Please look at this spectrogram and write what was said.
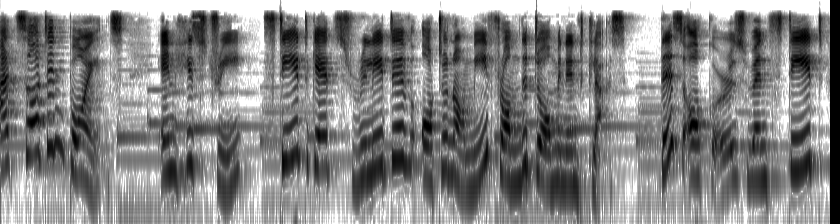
At certain points in history, state gets relative autonomy from the dominant class. This occurs when state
